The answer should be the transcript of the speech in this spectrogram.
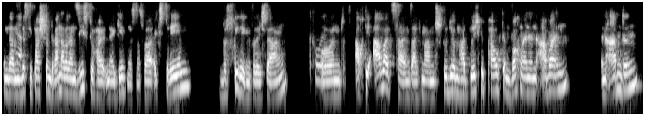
und dann ja. bist du ein paar Stunden dran, aber dann siehst du halt ein Ergebnis. Das war extrem befriedigend, würde ich sagen. Cool. Und auch die Arbeitszeiten, sag ich mal, im Studium halt durchgepaukt, im Wochenende in Arbeiten, in Abenden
